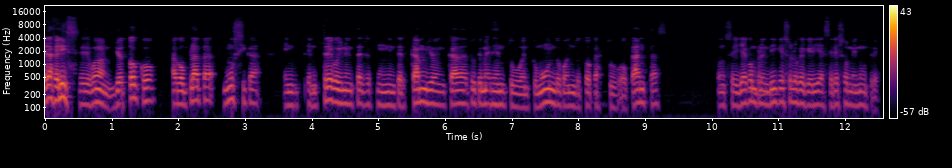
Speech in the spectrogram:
Era feliz. Bueno, yo toco, hago plata, música, entrego un, un, intercambio en cada... Tú te metes en tu, en tu mundo cuando tocas tú o cantas. Entonces ya comprendí que eso es lo que quería hacer, eso me nutre.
